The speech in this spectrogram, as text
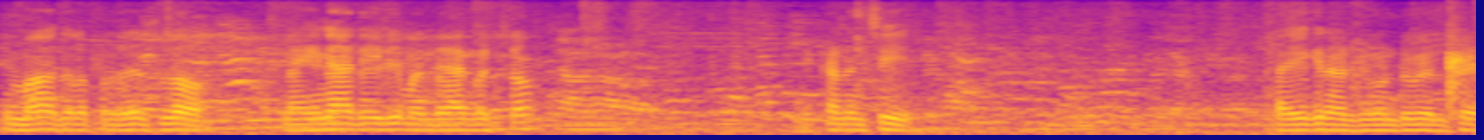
హిమాచల్ ప్రదేశ్లో నైనాదేవి మందిరానికి వచ్చాం. ఇక్కడ నుంచి పైకి నడుచుకుంటూ వెళ్తే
